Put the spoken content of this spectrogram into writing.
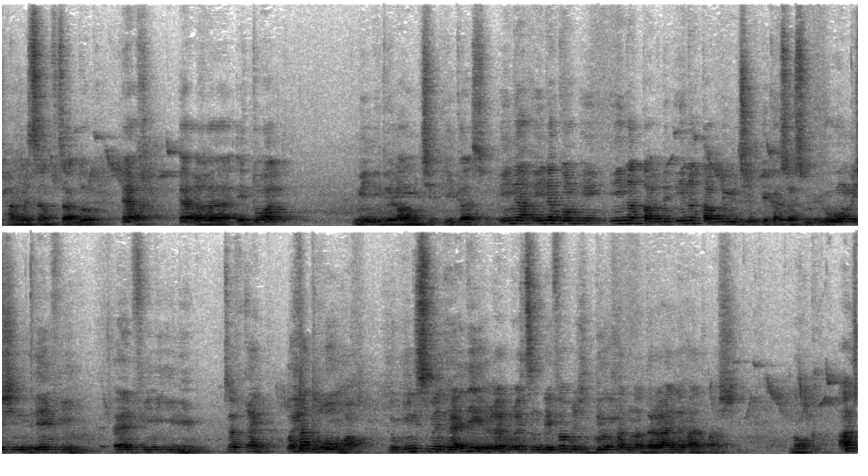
بحال مثلا نفترضوا R R étoile muni de la multiplication اين اين كون une table une table de multiplication اسمه هو ماشي l'infini infini éléments متفقين واحد ال remarque donc بالنسبة لهادي غير بغيت نضيفها باش دي واحد النظرة على هاد H donc H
